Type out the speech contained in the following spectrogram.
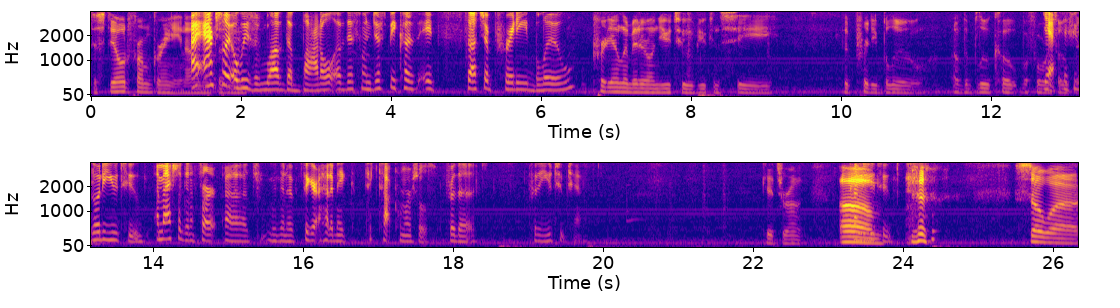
Distilled from grain. I what actually always love the bottle of this one just because it's such a pretty blue. Pretty Unlimited on YouTube. You can see the pretty blue of the blue coat before. Yes, if you go to YouTube, I'm actually going to start. Uh, tr- we're going to figure out how to make TikTok commercials for the for the YouTube channel. get drunk. Come Um, to YouTube. so uh,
